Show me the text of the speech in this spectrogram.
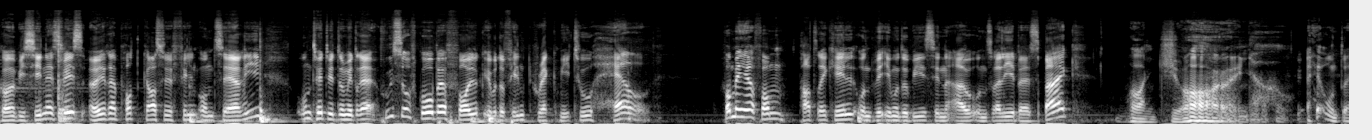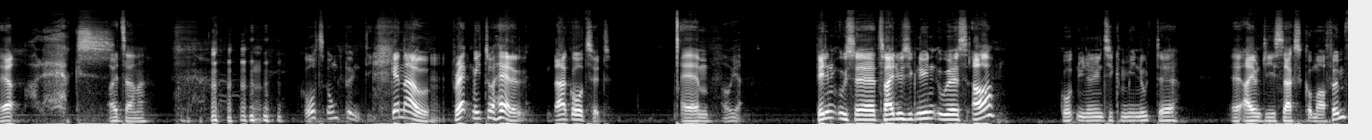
willkommen bei Cineswiss, eurem Podcast für Film und Serie. Und heute wieder mit einer Hausaufgabenfolge über den Film Track Me to Hell. Von mir, vom Patrick Hill und wie immer dabei sind auch unsere liebe Spike. Buongiorno. und der Herr Alex. Hallo zusammen. Kurz und bündig. Genau, Track Me to Hell, da geht's heute. Ähm, Oh ja. Film aus äh, 2009 USA. Geht 99 Minuten. Äh, IMD 6,5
